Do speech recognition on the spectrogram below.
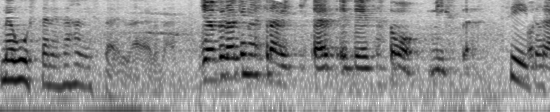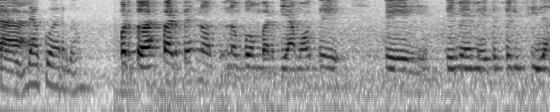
Me gustan esas amistades, la verdad. Yo creo que nuestra amistad es de esas como mixtas. Sí, O total, sea, de acuerdo. Por todas partes nos, nos bombardeamos de, de, de memes, de felicidad.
